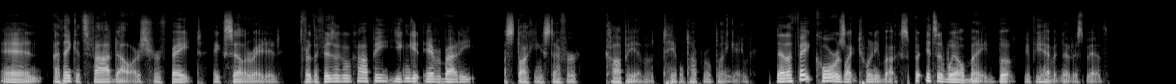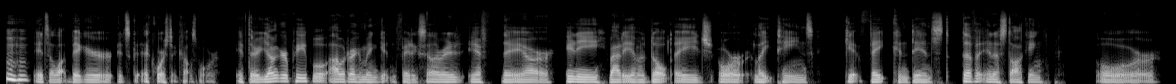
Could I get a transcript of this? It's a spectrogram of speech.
and I think it's five dollars for Fate accelerated for the physical copy, you can get everybody a stocking stuffer copy of a tabletop role playing game. Now the Fate Core is like twenty bucks, but it's a well made book. If you haven't noticed, Beth. Mhm. It's a lot bigger. It's of course it costs more. If they're younger people, I would recommend getting Fate Accelerated. If they are anybody of adult age or late teens, get Fate Condensed, stuff it in a stocking, or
